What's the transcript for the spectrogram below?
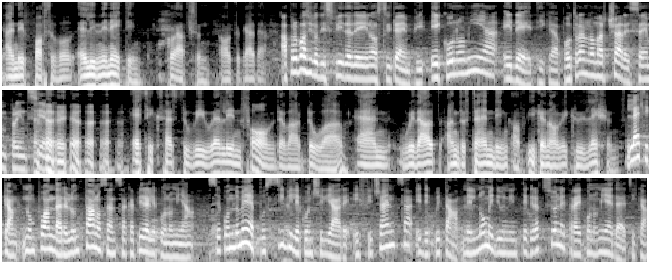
And if possible, eliminating corruption altogether. A proposito di sfide dei nostri tempi, economia ed etica potranno marciare sempre insieme? Ethics has to be well informed about the world and without understanding of economic relations. L'etica non può andare lontano senza capire l'economia. Secondo me è possibile conciliare efficienza ed equità nel nome di un'integrazione tra economia ed etica.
